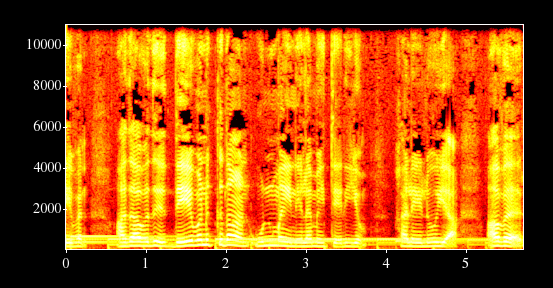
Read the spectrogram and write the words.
தேவன். அதாவது தேவனுக்கு தான் உண்மை நிலைமை தெரியும். ஹலே லூயா அவர்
